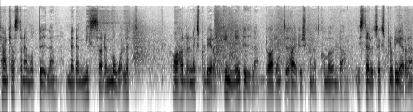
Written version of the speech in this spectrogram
Han kastade den mot bilen men den missade målet. Och hade den exploderat inne i bilen då hade inte Heidrich kunnat komma undan. Istället så exploderade den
